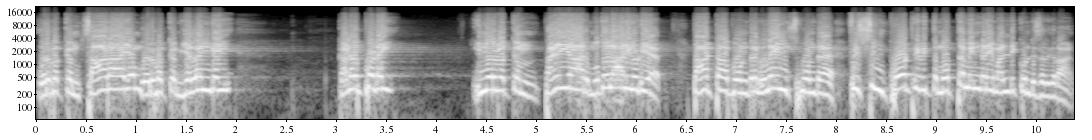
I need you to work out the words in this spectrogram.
ஒரு பக்கம் சாராயம் ஒரு பக்கம் இலங்கை கடற்படை இன்னொரு பக்கம் தனியார் முதலாளியுடைய டாடா போன்ற ரிலையன்ஸ் போன்ற பிஷிங் போட்டி வைத்த மொத்த மீன்களையும் அள்ளிக் கொண்டு செல்கிறான்.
